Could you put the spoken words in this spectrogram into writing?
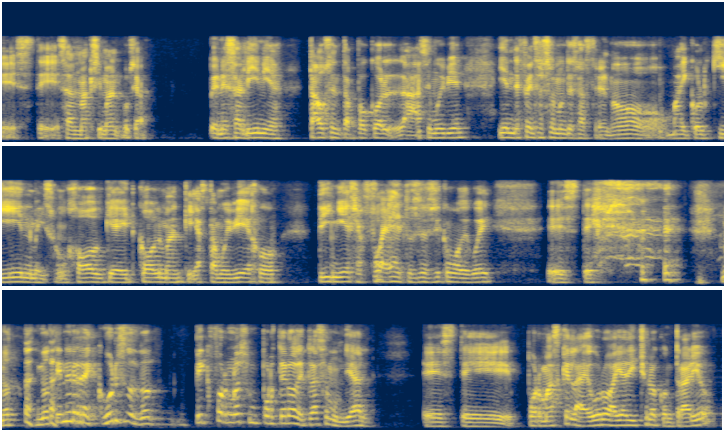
este, San Maximan, o sea, en esa línea. Townsend tampoco la hace muy bien. Y en defensa son un desastre, ¿no? Michael Keane, Mason Holgate, Coleman, que ya está muy viejo. Diñe se fue, entonces así como de, güey, este, no, no tiene recursos, ¿no? Pickford no es un portero de clase mundial. Este, por más que la Euro haya dicho lo contrario,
